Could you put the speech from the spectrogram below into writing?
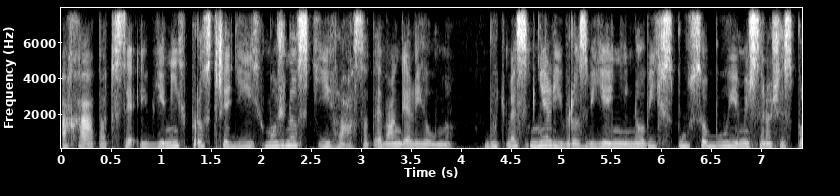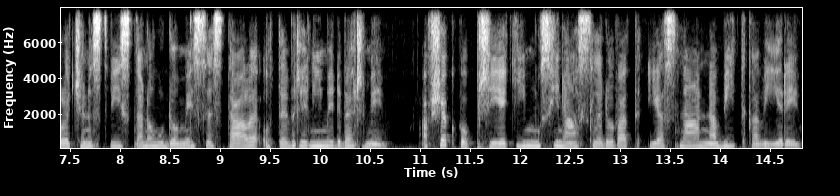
a chápat se i v jiných prostředích možností hlásat evangelium. Buďme smělí v rozvíjení nových způsobů, jimiž se naše společenství stanou domy se stále otevřenými dveřmi. Avšak po přijetí musí následovat jasná nabídka víry,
